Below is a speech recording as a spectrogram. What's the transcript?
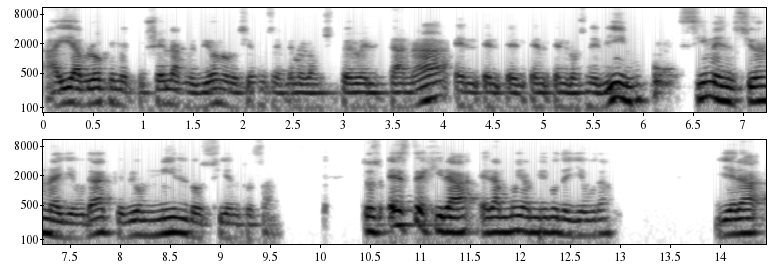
Ahí habló que Metushela vivió 969 años, pero el Taná, el, el, el, en los Nevim, sí menciona a Yehudá que vivió 1200 años. Entonces, este Girá era muy amigo de Yehuda y era,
